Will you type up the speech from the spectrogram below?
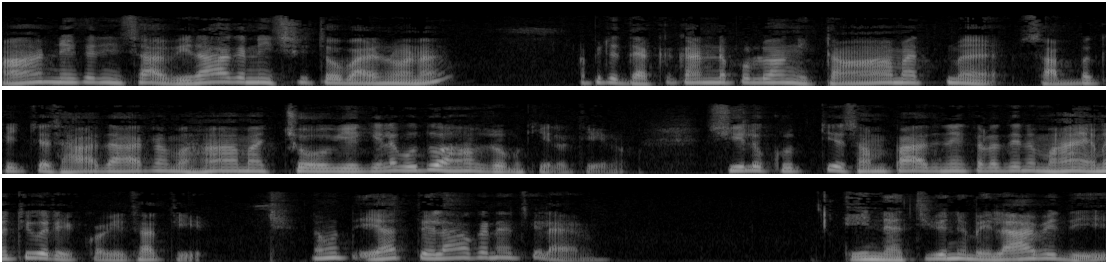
ආන්න ඒක නිසා විරාග නිශ්චිතව බලනවා නම් අපිට දැක ගන්න පුළුවන් ඊ타මත්ම සබ්බකිච්ච සාධාරණ මහා මච්චෝවිය කියලා බුදුහාමුදුරුවෝ කියලා තියෙනවා. සීල කෘත්‍ය සම්පාදනය කළ දෙන මහා ඇමතිවරයෙක් වගේ සතියේ. නමුත් එයත් වෙලාවක නැතිලා යනවා. ඒ නැති වෙන වෙලාවේදී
